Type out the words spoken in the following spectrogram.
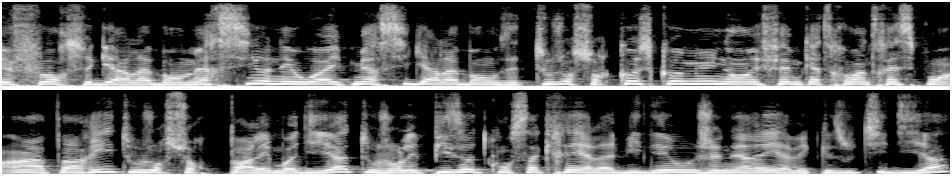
est fort ce Garlaban. Merci Oné Wipe, merci Garlaban. Vous êtes toujours sur Cause Commune en FM 93.1 à Paris, toujours sur Parlez-moi d'IA, toujours l'épisode consacré à la vidéo générée avec les outils d'IA,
